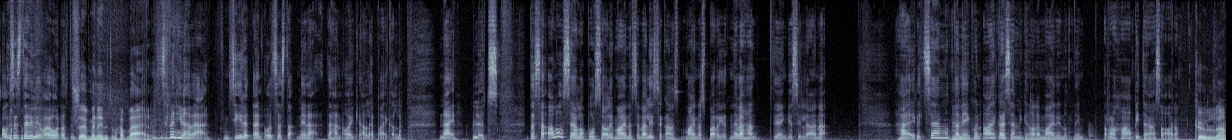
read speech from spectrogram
onko se sitten hyvin vai huonosti? Se meni nyt vähän väärin. Se meni vähän väärin. Siirretään otsasta nenä tähän oikealle paikalle. Näin, plöts. Tässä alussa ja lopussa oli mainos ja välissä myös mainospari. Ne vähän tietenkin sille aina häiritsee, mutta mm. niin kuin aikaisemminkin olen maininnut, niin rahaa pitää saada. Kyllä.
